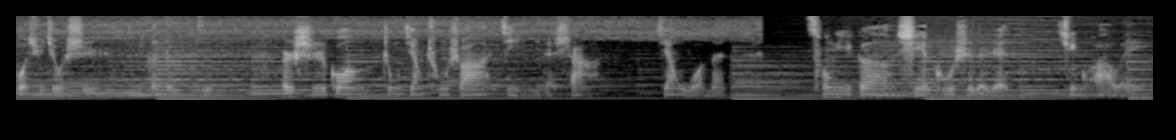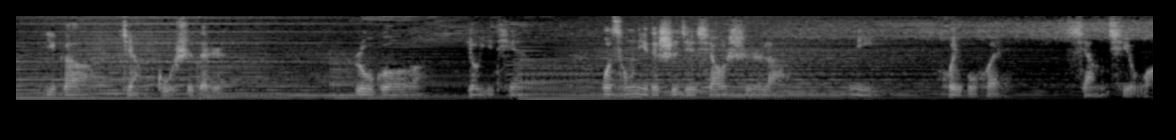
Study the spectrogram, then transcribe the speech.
或许就是一个“等”字，而时光终将冲刷记忆的沙，将我们从一个写故事的人。进化为一个讲故事的人。如果有一天我从你的世界消失了，你会不会想起我？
